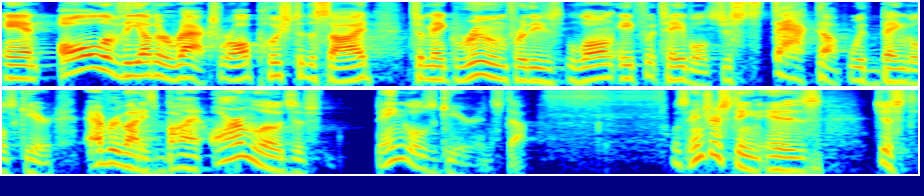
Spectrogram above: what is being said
And all of the other racks were all pushed to the side to make room for these long eight foot tables just stacked up with Bengals gear. Everybody's buying armloads of Bengals gear and stuff. What's interesting is just,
